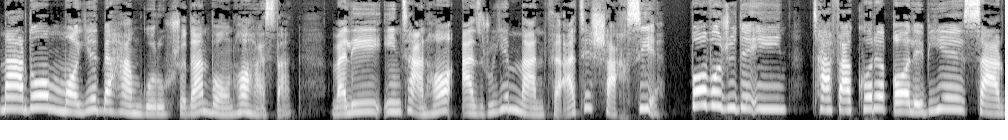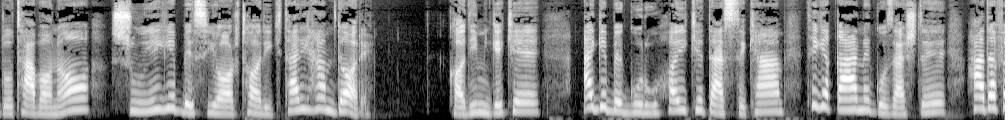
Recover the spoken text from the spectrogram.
مردم مایل به همگروه شدن با اونها هستند ولی این تنها از روی منفعت شخصیه. با وجود این تفکر قالبی سرد و توانا سویه بسیار تاریکتری هم داره. کادی میگه که اگه به گروه هایی که دست کم طی قرن گذشته هدف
